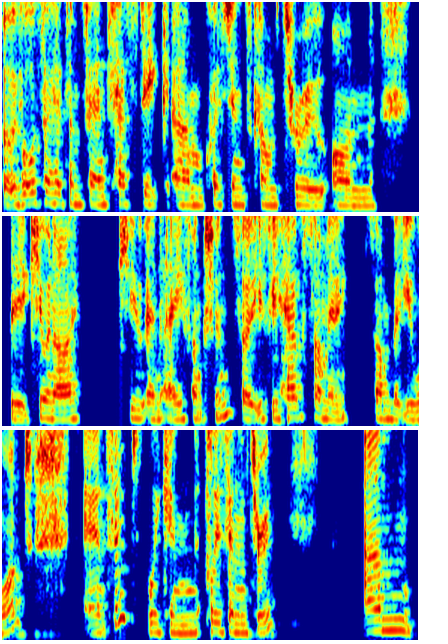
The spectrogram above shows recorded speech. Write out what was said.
but we've also had some fantastic um, questions come through on the Q&A Q&A function. So if you have some, some that you want answered, we can please send them through. Um,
